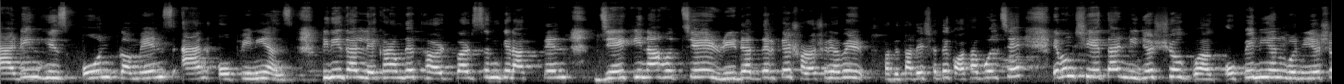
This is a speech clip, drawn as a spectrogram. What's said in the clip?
adding his own comments and opinions তিনি তার লেখার মধ্যে থার্ড পার্সনকে রাখতেন, যে কিনা হচ্ছে রিডারদেরকে সরাসরিভাবে তাদের সাথে কথা বলছে এবং সে তার নিজস্ব ওপিনিয়ন নিজস্ব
